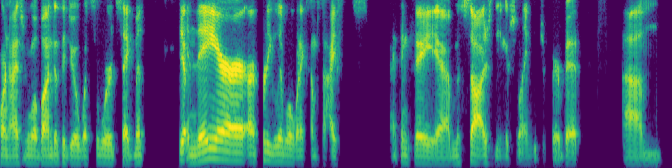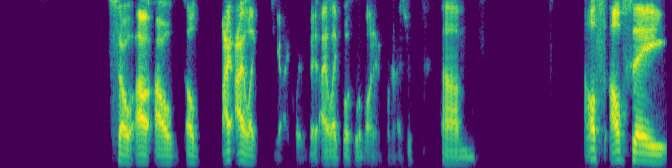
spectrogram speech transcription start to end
Kornheiser and Wilbon, did they do a "What's the word" segment? Yep. And they are are pretty liberal when it comes to hyphens. I think they uh, massage the English language a fair bit. Um. So I'll I'll I'll I, I like TI quite a bit. I like both Wilbon and Kornheiser. Um. I'll I'll say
